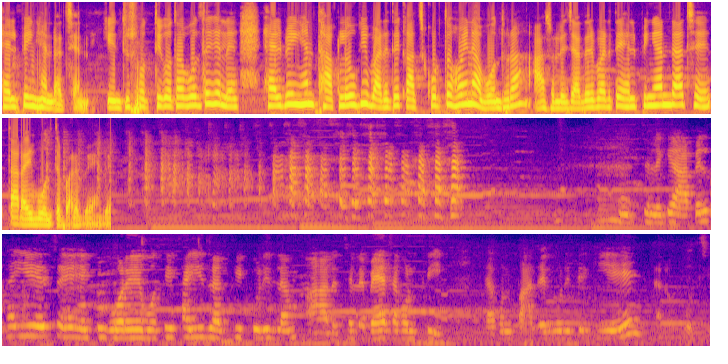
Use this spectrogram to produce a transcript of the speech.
হেল্পিং হ্যান্ড আছেন। কিন্তু সত্যি কথা বলতে গেলে হেল্পিং হ্যান্ড থাকলেও কি বাড়িতে কাজ করতে হয় না, বন্ধুরা? আসলে যাদের বাড়িতে হেল্পিং হ্যান্ড আছে, তারাই বলতে পারবে। ছেলেকে আপেল খাইয়ে এসে একটু ঘরে বসে খাইয়ে দিলাম ঠিক করে দিলাম। আর ছেলে ব্যাস এখন ফ্রি এখন বাজে ঘড়িতে গিয়ে তারা বলছি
